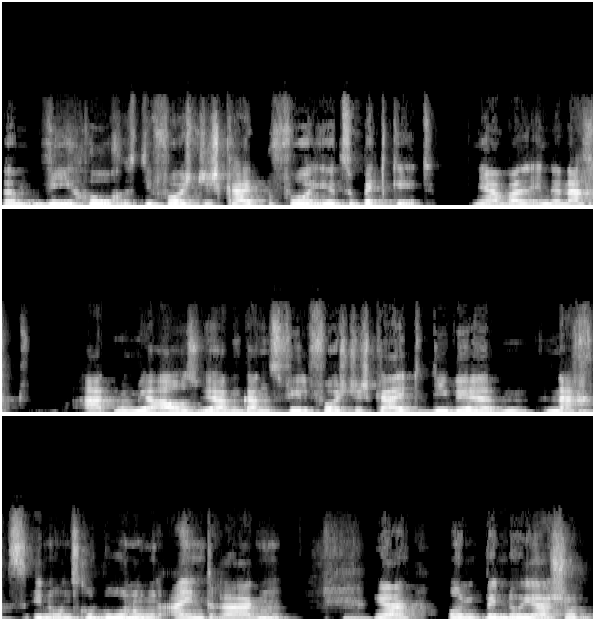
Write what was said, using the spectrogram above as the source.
ähm, wie hoch ist die Feuchtigkeit, bevor ihr zu Bett geht? Ja, weil in der Nacht atmen wir aus. Wir haben ganz viel Feuchtigkeit, die wir nachts in unsere Wohnung eintragen. Mhm. Ja, und wenn du ja schon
